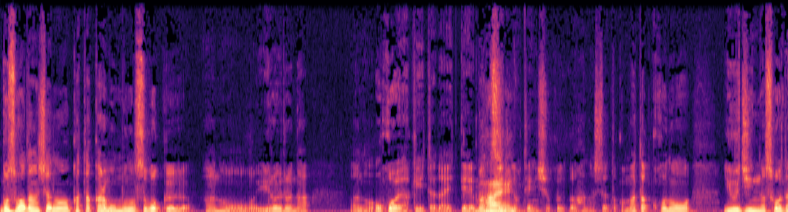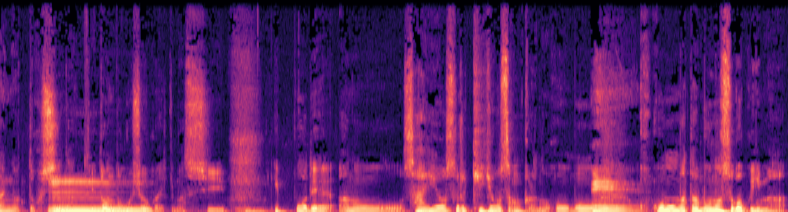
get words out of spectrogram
ご相談者の方からもものすごく、あの、いろいろな、あの、お声掛けいただいて、まあ、はい。次の転職の話だとか、またこの友人の相談に乗ってほしいなんてどんどんご紹介いきますし、一方で、あの、採用する企業さんからの方も、ええ。ここもまたものすごく今、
